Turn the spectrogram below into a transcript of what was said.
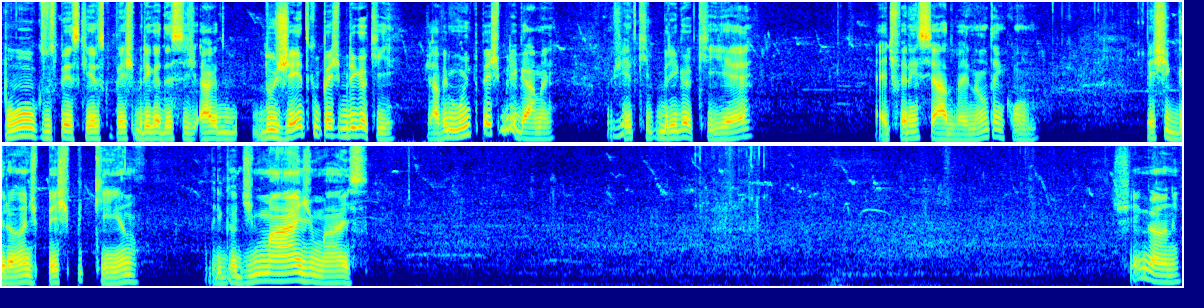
poucos os pesqueiros que o peixe briga desse do jeito que o peixe briga aqui. Já vi muito peixe brigar, mas o jeito que briga aqui é é diferenciado, velho, não tem como. Peixe grande, peixe pequeno, briga demais, demais. Chegando, hein?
